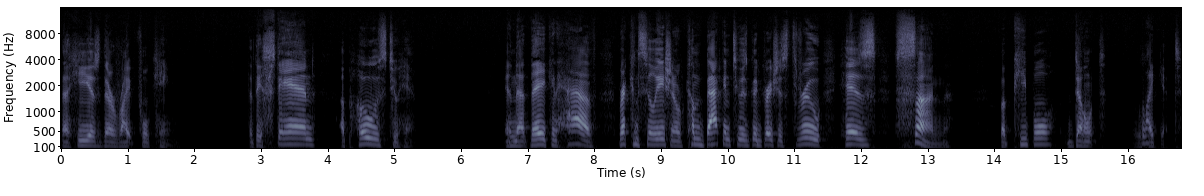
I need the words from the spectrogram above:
that he is their rightful king, that they stand opposed to him and that they can have reconciliation or come back into his good graces through his son. But people don't like it.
